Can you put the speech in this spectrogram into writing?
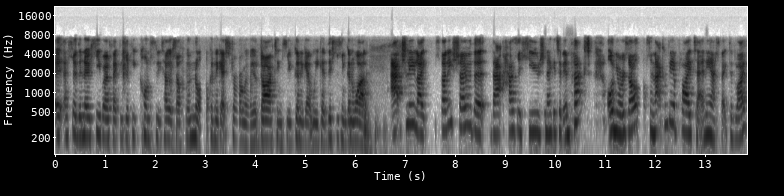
uh, so the nocebo effect is if you constantly tell yourself you're not going to get stronger you're dieting so you're going to get weaker this isn't going to work. Actually like studies show that that has a huge negative impact on your results and that can be applied to any aspect of life.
